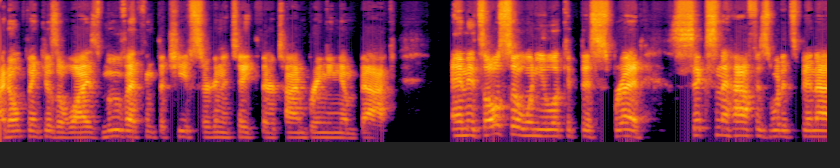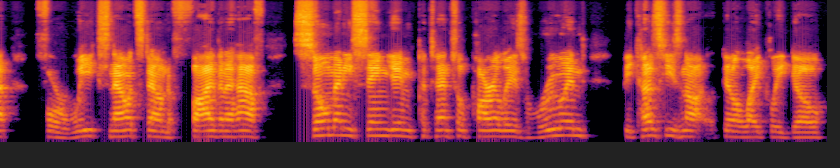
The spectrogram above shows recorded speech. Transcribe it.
I don't think is a wise move. I think the Chiefs are going to take their time bringing him back. And it's also when you look at this spread, six and a half is what it's been at for weeks. Now it's down to five and a half. So many same game potential parlays ruined because he's not going to likely go.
